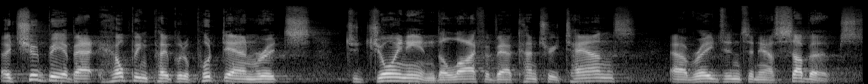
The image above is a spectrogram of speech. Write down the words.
It should be about helping people to put down roots to join in the life of our country towns, our regions, and our suburbs.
